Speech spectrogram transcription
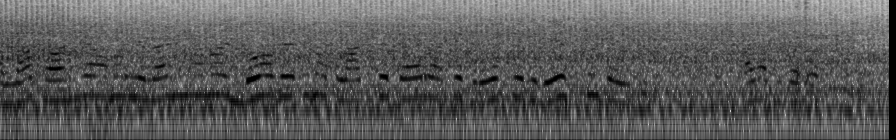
ਅੱਲਾ ਪਾਣੀਆਂ ਅਮਰ ਲੈਣੀਆਂ ਮੈਂ ਲੋ ਵੇਚ ਨਾ ਕਲੱਚ ਤੇ ਪੈਰ ਰੱਖ ਕੇ ਬ੍ਰੇਕ ਤੇ ਦੇਖ ਕੀ ਚਾਹੀਦੀ ਆਲਾ ਪਤਾ।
